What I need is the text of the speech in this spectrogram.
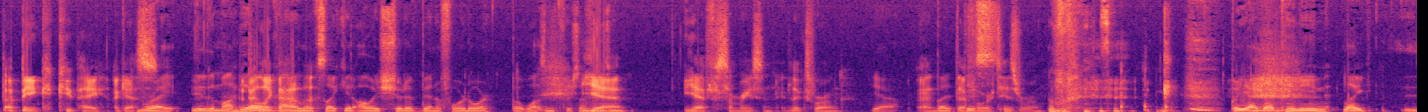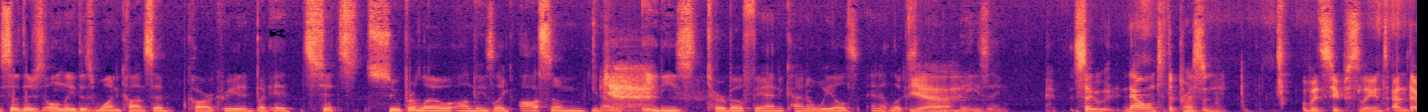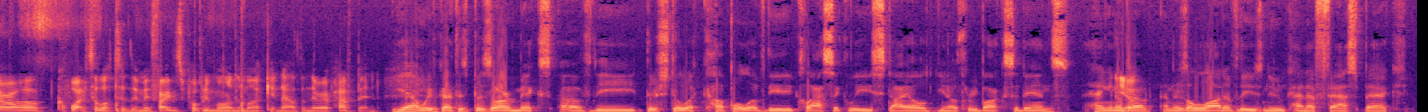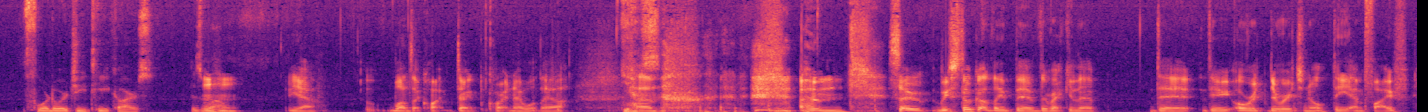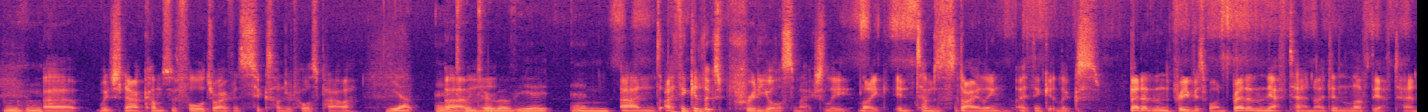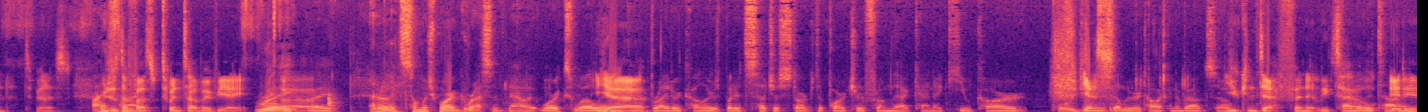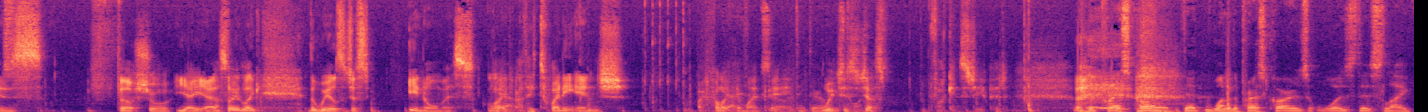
a, big coupe, I guess. Right. The Mondial like kind of looks like it always should have been a four door, but wasn't for some yeah. reason. Yeah, for some reason it looks wrong. Yeah, and but therefore this... it is wrong. but yeah, that Pinin, like, so there's only this one concept car created, but it sits super low on these like awesome, you know, yeah. '80s turbofan kind of wheels, and it looks yeah. amazing. So now onto the present with super saloons, and there are quite a lot of them. In fact, there's probably more on the market now than there ever have been. Yeah, we've got this bizarre mix of the. There's still a couple of the classically styled, you know, three box sedans hanging about, and there's a lot of these new kind of fastback four door GT cars as well. Mm-hmm. Yeah, ones that quite don't quite know what they are. Yes. Um, um, so we've still got the, the, the regular the the, ori- the original, the M5, mm-hmm. uh, which now comes with four drive and 600 horsepower. Yep, and um, twin turbo V8, and and I think it looks pretty awesome actually. Like in terms of styling, I think it looks better than the previous one, better than the F10. I didn't love the F10 to be honest, which is the first twin turbo V8. Right, uh, right. I don't know. It's so much more aggressive now. It works well in, yeah. brighter colors, but it's such a stark departure from that kind of Q car origins yes. that we were talking about. So you can definitely tell it is for sure. Yeah, yeah. So like the wheels are just enormous. Like yeah. are they twenty inch? I feel like yeah, they might be. So. I think they're which is 20. just fucking stupid. The press car that one of the press cars was this like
